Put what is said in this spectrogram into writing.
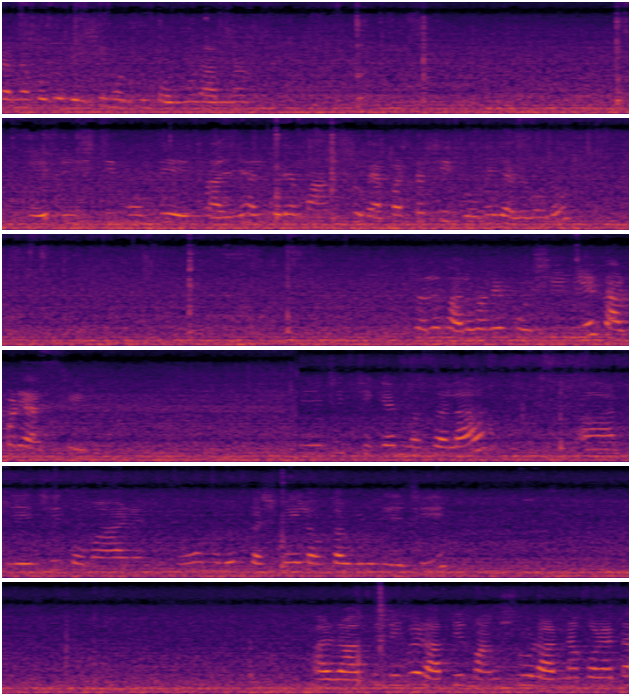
রান্না করব দেশি মুরগি করব রান্না। এই বৃষ্টির মধ্যে ঝাল ঝাল করে মাংস, ব্যাপারটা সেই জমে যাবে বলো। চলো ভালোভাবে কষিয়ে নিয়ে তারপরে আসছি। দিয়েছি চিকেন মশলা আর দিয়েছি তোমার নুন, হলুদ, কাশ্মীরি লঙ্কার গুঁড়ো দিয়েছি। আর রাতে দেখবে রাতের মাংস রান্না করাটা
